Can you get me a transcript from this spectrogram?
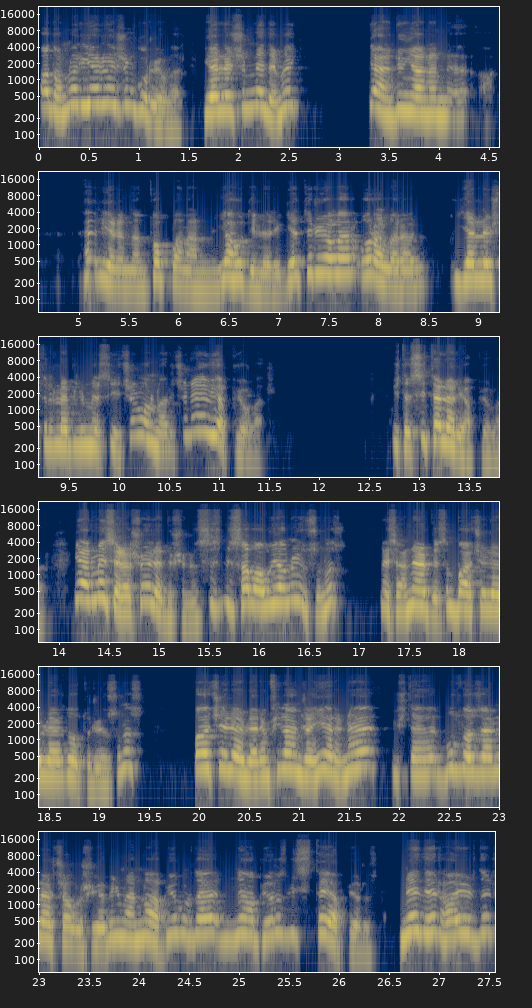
adamlar yerleşim kuruyorlar. Yerleşim ne demek? Yani dünyanın e, her yerinden toplanan Yahudileri getiriyorlar. Oralara yerleştirilebilmesi için onlar için ev yapıyorlar. İşte siteler yapıyorlar. Yani mesela şöyle düşünün. Siz bir sabah uyanıyorsunuz. Mesela neredesin? Bahçeli evlerde oturuyorsunuz. Bahçeli evlerin filanca yerine işte buldozerler çalışıyor bilmem ne yapıyor. Burada ne yapıyoruz? Bir site yapıyoruz. Nedir? Hayırdır?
